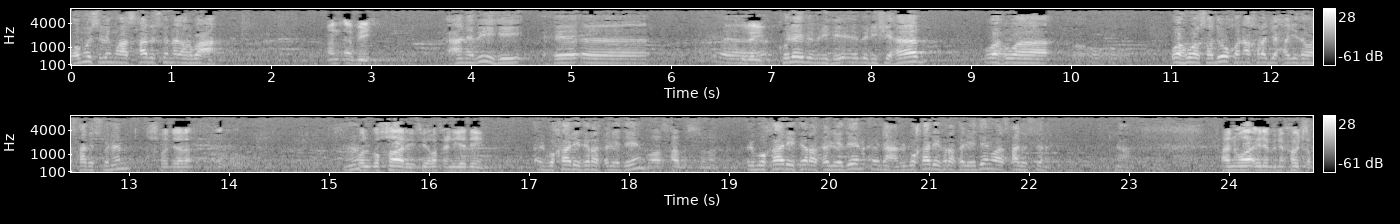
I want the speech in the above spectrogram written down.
ومسلم وأصحاب السنة الأربعة. عن أبيه. عن أبيه آه، آه، كليب, كليب بن بن شهاب وهو وهو صدوق أخرج حديثه أصحاب السنن. أخرج والبخاري في رفع اليدين. البخاري في رفع اليدين. وأصحاب السنن. البخاري في رفع اليدين نعم البخاري في رفع اليدين وأصحاب السنن. نعم. عن وائل بن حجر.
